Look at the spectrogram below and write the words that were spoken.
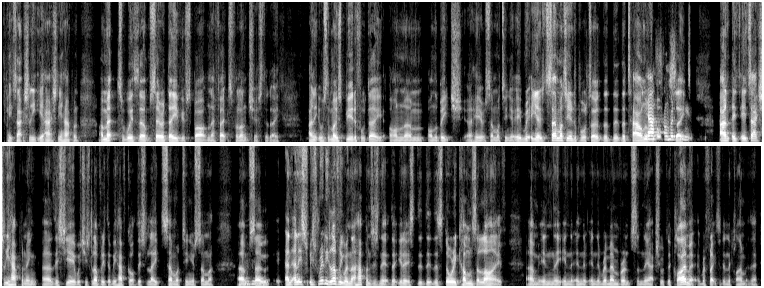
It's actually it actually happened. I met with um, Sarah Davy of Spartan FX for lunch yesterday, and it was the most beautiful day on um, on the beach uh, here at San Martino. It, you know, San Martino de Porto, the the, the town of, Yeah, of the. And it, it's actually happening uh, this year, which is lovely that we have got this late San Martino summer. Um, So, and and it's it's really lovely when that happens, isn't it? That you know, it's the, the, the story comes alive um, in the in the in the in the remembrance and the actual the climate reflected in the climate there.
